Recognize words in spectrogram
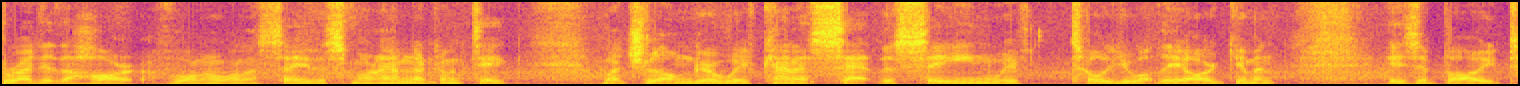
Right at the heart of what I want to say this morning. I'm not going to take much longer. We've kind of set the scene, we've told you what the argument is about.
